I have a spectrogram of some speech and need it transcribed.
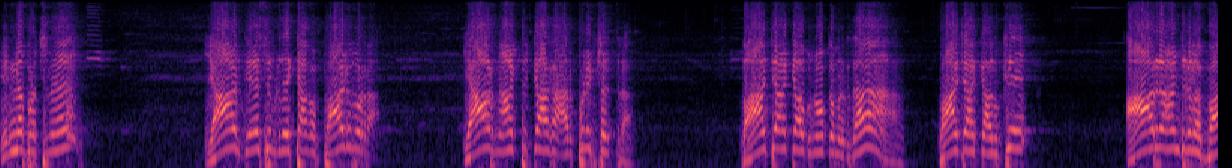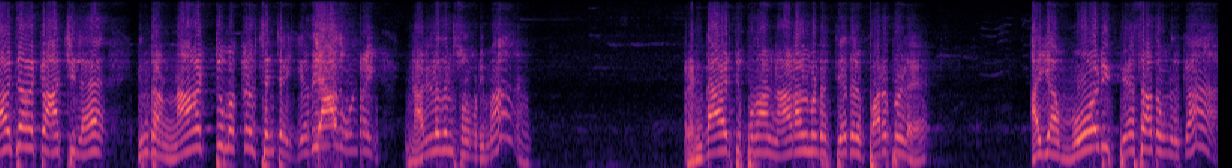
என்ன பிரச்சனை? யார் தேச விடுதலைக்காக பாடுபடுறா? யார் நாட்டுக்காக அர்ப்பணிப்பு செலுத்துறா? பாஜகவுக்கு நோக்கம் இருக்குதா? பாஜகவுக்கு ஆறு ஆண்டுகளை பாஜக ஆட்சியில இந்த நாட்டு மக்களுக்கு செஞ்ச எதையாவது ஒன்றை நல்லதுன்னு சொல்ல முடியுமா? ரெண்டாயிரத்தி பதினாலு நாடாளுமன்ற தேர்தல் பரப்புல ஐயா மோடி பேசாதவங்க இருக்கா?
